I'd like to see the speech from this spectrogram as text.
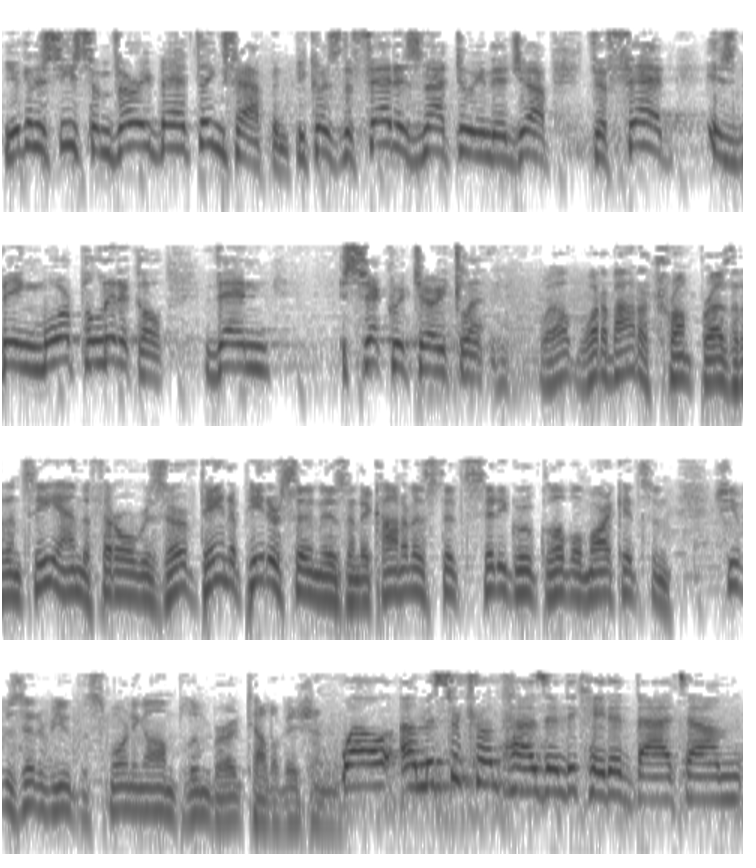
you're going to see some very bad things happen because the Fed is not doing their job. The Fed is being more political than Secretary Clinton. Well, what about a Trump presidency and the Federal Reserve? Dana Peterson is an economist at Citigroup Global Markets, and she was interviewed this morning on Bloomberg Television. Well, uh, Mr. Trump has indicated that um,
